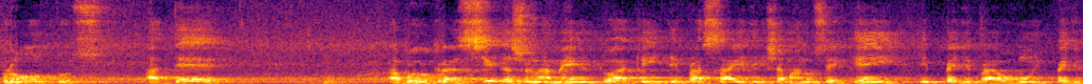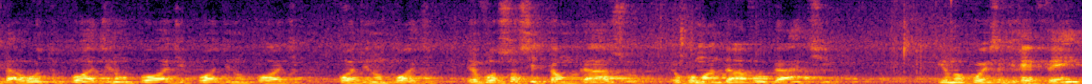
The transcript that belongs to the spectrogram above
prontos, até a burocracia de acionamento, ah, quem tem para sair tem que chamar não sei quem, e pede para um, e pede para outro, pode, não pode, pode, não pode, pode, não pode. Eu vou só citar um caso, eu comandava o GAT, e uma coisa de refém,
